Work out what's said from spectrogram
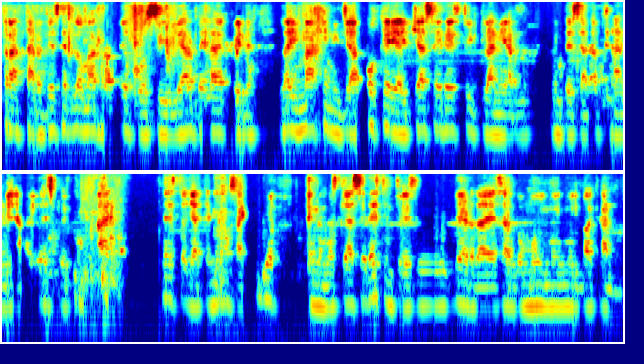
tratar de ser lo más rápido posible, ver la, la imagen y ya, ok, hay que hacer esto y planearlo, empezar a planear y después, ah, esto ya tenemos aquí, tenemos que hacer esto, entonces de verdad es algo muy, muy, muy bacano.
